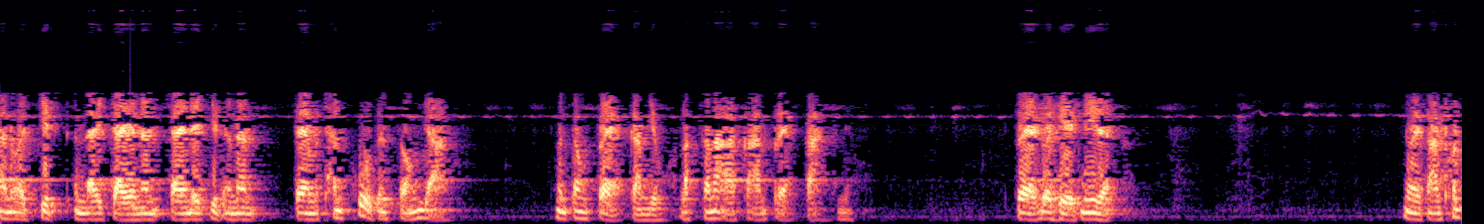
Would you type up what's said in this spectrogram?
านว่าจิตอันใดใจอันนั้น ใจในจิตอันนั้น แต่ท่านพูดเป็นสองอย่าง มันต้องแปลกกันอยู่ ลักษณะอาการแปลกกันนี่แปลกด้วยเหตุนี้แหละหน่วยการทด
